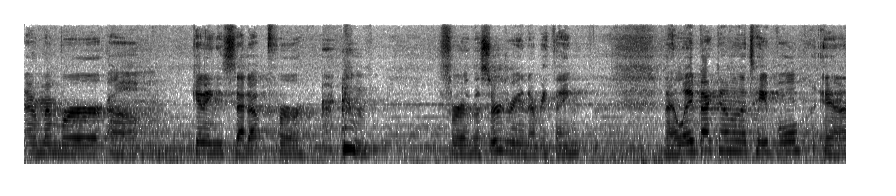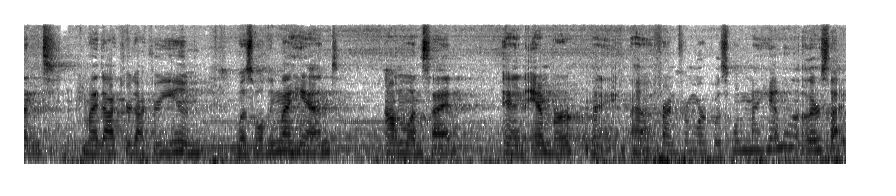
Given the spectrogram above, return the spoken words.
I remember um, getting set up for for the surgery and everything. And I laid back down on the table, and my doctor, Dr. Yoon, was holding my hand on one side, and Amber, my uh, friend from work, was holding my hand on the other side.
